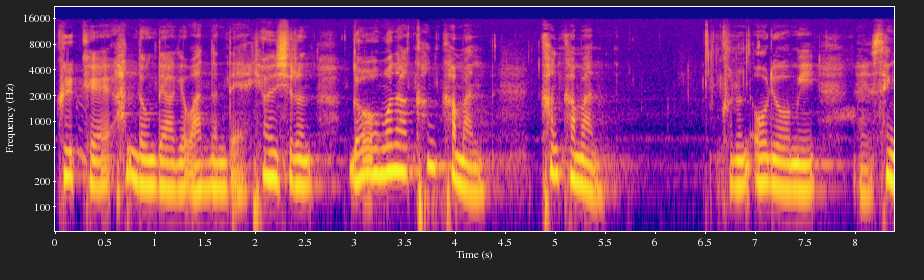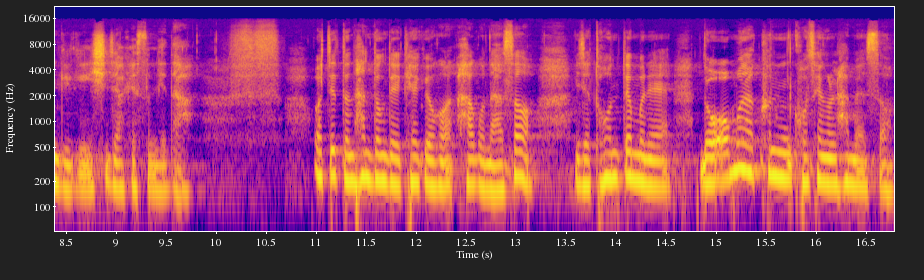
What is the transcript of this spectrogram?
그렇게 한동대학에 왔는데 현실은 너무나 캄캄한 캄캄한 그런 어려움이 생기기 시작했습니다. 어쨌든 한동대 개교하고 나서 이제 돈 때문에 너무나 큰 고생을 하면서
